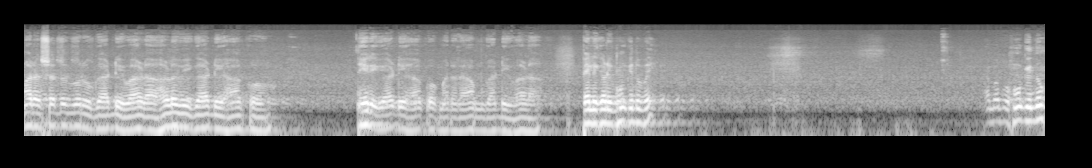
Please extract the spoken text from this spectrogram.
મારા સદગુરુ ગાડી વાળા હળવી ગાડી હાકો, ધીરી ગાડી હાકો મારા રામ ગાડી પહેલી ઘડી હું કીધું ભાઈ? બાપુ શું કીધું?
